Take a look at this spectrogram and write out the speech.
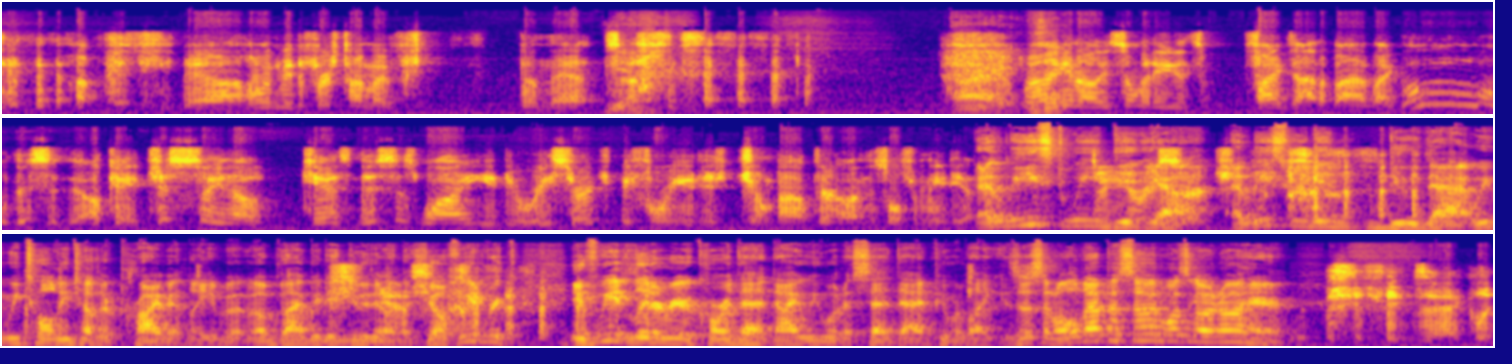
it wouldn't be the first time I've done that. So. all right. Well, it- you know, if somebody that finds out about it, like, ooh, this is okay. Just so you know, kids, this is why you do research before you just jump out there on social media. At least we Do did, yeah. At least we didn't do that. We, we told each other privately, but I'm glad we didn't do that on the show. If we had rec- if we had literally recorded that night, we would have said that. People were like, "Is this an old episode? What's going on here?" exactly.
